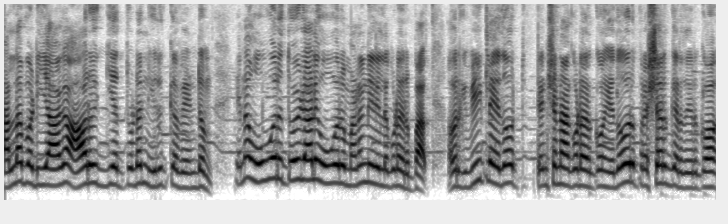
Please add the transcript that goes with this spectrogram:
நல்லபடியாக ஆரோக்கியத்துடன் இருக்க வேண்டும். ஏன்னா ஒவ்வொரு தொழிலாளியும் ஒவ்வொரு மனநிலையில் கூட இருப்பாள் அவருக்கு வீட்டில் ஏதோ டென்ஷனாக கூட இருக்கும் ஏதோ ஒரு ப்ரெஷருங்கிறது இருக்கும்.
